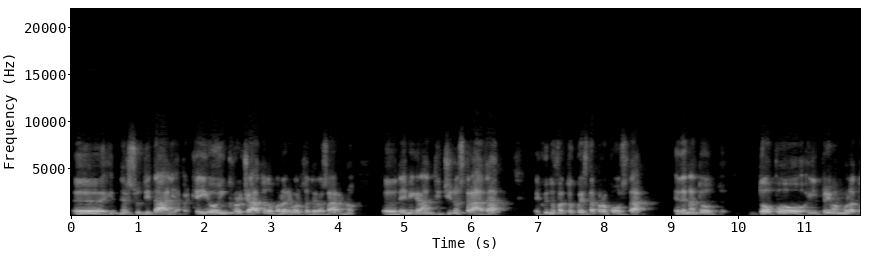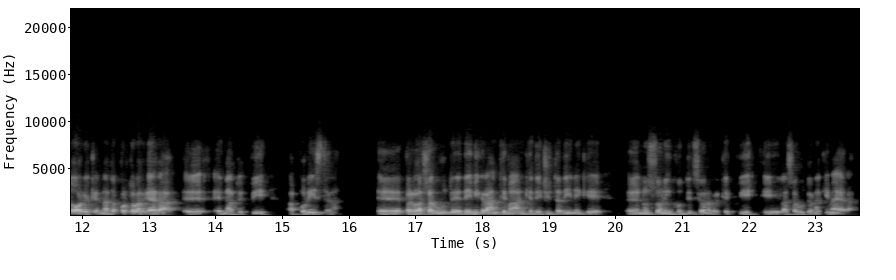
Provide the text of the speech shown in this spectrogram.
eh, nel sud Italia, perché io ho incrociato dopo la rivolta di Rosarno eh, dei migranti Gino Strada e quindi ho fatto questa proposta ed è nato dopo il primo ambulatorio che è nato a Porto Marghera, eh, è nato qui a Polistena eh, per la salute dei migranti ma anche dei cittadini che eh, non sono in condizione perché qui eh, la salute è una chimera.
